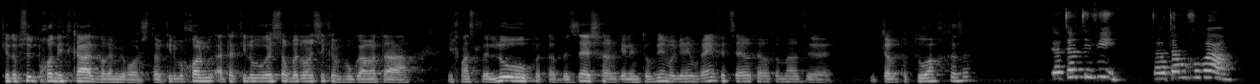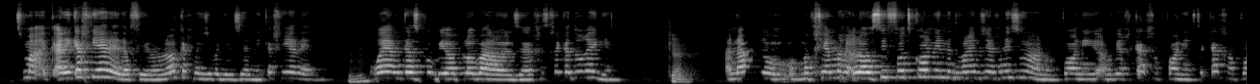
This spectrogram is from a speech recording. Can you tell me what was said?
כי אתה פשוט פחות נתקע על דברים מראש, אתה כאילו בכל, אתה כאילו, יש הרבה דברים שכמבוגר אתה נכנס ללופ, אתה בזה, יש לך הרגלים טובים, הרגלים רעים, כצעיר יותר אתה אומר, זה יותר פתוח כזה? זה יותר טבעי, אתה יותר מחובר. תשמע, אני אקח ילד אפילו, אני לא אקח מישהו בגיל שלי, אני אקח ילד. Mm-hmm. רואה ארגז קוביות, לא בא לו על זה, הולך לשחק כדורגל. כן. אנחנו מתחילים להוסיף עוד כל מיני דברים שיכניסו לנו, פה אני ארוויח ככה, פה אני אעשה ככה, פה,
